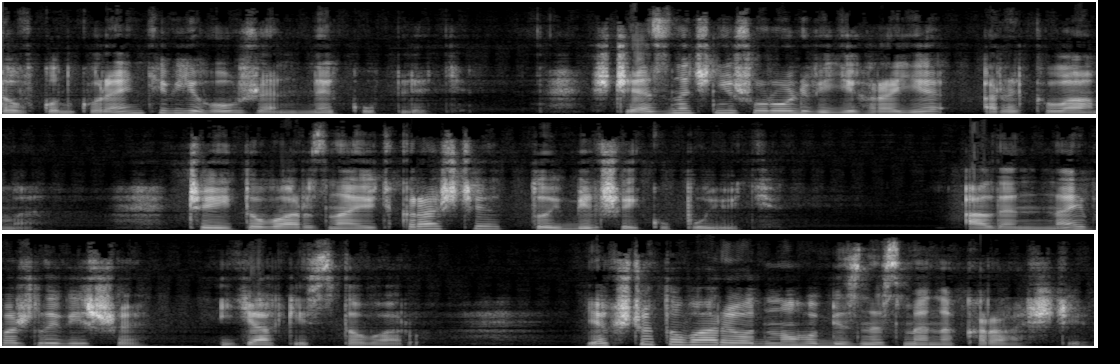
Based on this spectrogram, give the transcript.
то в конкурентів його вже не куплять. Ще значнішу роль відіграє реклама. Чий товар знають краще, той більше й купують. Але найважливіше якість товару. Якщо товари одного бізнесмена кращі,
